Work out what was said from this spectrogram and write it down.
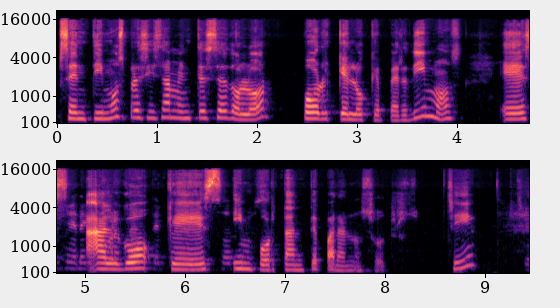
Sentimos precisamente ese dolor porque lo que perdimos es algo que es nosotros. importante para nosotros. ¿Sí? Sí.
